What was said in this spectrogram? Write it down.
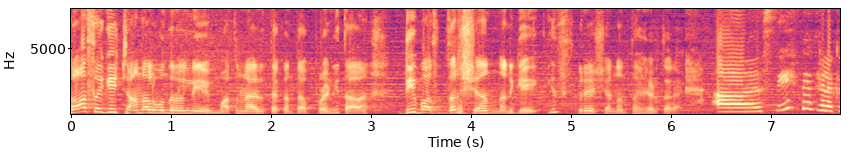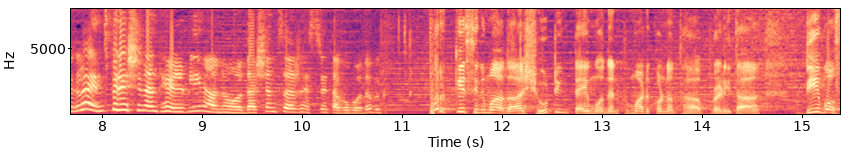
ಖಾಸಗಿ ಚಾನಲ್ ಒಂದರಲ್ಲಿ ಮಾತನಾಡಿರ್ತಕ್ಕಂಥ ಪ್ರಣೀತಾ, ಡಿ ಬಾಸ್ ದರ್ಶನ್ ನನಗೆ ಇನ್ಸ್ಪಿರೇಷನ್ ಅಂತ ಹೇಳ್ತಾರೆ. ಸ್ನೇಹಿತೆ ಅಂತ ಹೇಳಕ್ಕಾಗಲ್ಲ ಇನ್ಸ್ಪಿರೇಷನ್ ಅಂತ ಹೇಳಿ ನಾನು ದರ್ಶನ್ ಸರ್ ಹೆಸರೇ ತಗೋಬಹುದು ಪೊರ್ಕಿ ಸಿನಿಮಾದ ಶೂಟಿಂಗ್ ಟೈಮ್ ನೆನಪು ಮಾಡಿಕೊಂಡಂತಹ ಪ್ರಣೀತಾ ಡಿ ಬಾಸ್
